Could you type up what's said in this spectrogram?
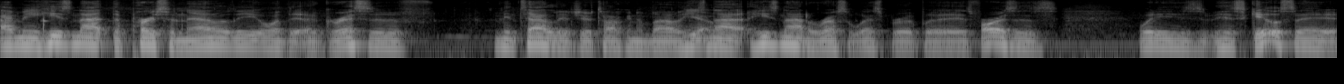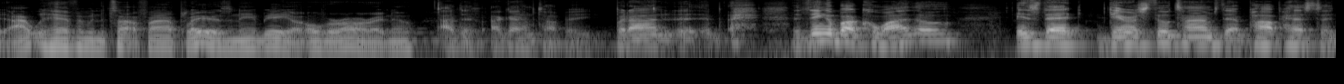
I mean, he's not the personality or the aggressive mentality that you're talking about. He's Yeah. not. He's not a Russell Westbrook. But as far as his what his his skill set, I would have him in the top five players in the NBA overall right now. I, def- I got him top eight. But I, the thing about Kawhi though is that there are still times that Pop has to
